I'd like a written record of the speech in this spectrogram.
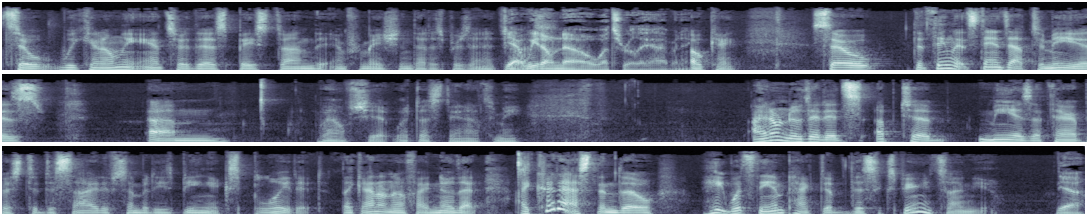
So we can only answer this based on the information that is presented to yeah us. we don't know what's really happening Okay. So the thing that stands out to me is, um, well, shit. What does stand out to me? I don't know that it's up to me as a therapist to decide if somebody's being exploited. Like, I don't know if I know that. I could ask them though. Hey, what's the impact of this experience on you? Yeah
